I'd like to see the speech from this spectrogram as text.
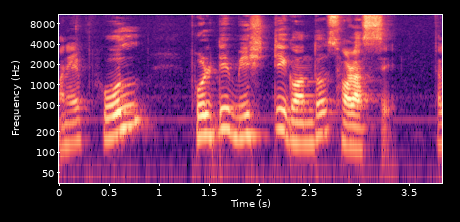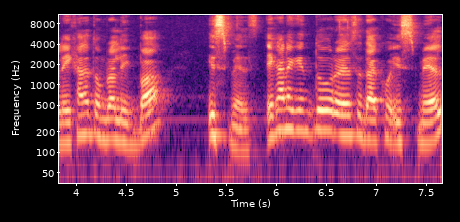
মানে ফুল ফুলটি মিষ্টি গন্ধ ছড়াচ্ছে। তাহলে এখানে তোমরা লিখবা স্মেলস এখানে কিন্তু রয়েছে, দেখো স্মেল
